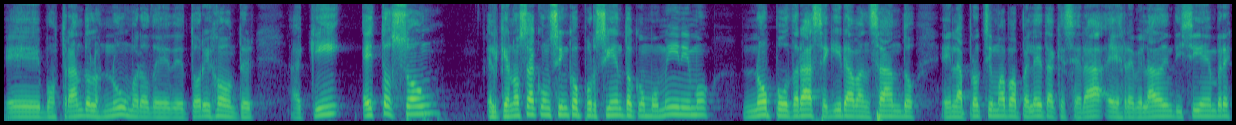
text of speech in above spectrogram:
eh, mostrando los números de, de Tory Hunter. Aquí estos son, el que no saca un 5% como mínimo, no podrá seguir avanzando en la próxima papeleta que será eh, revelada en diciembre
